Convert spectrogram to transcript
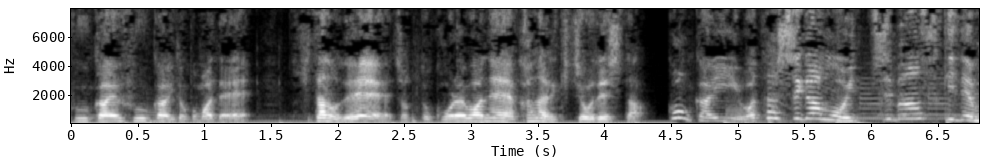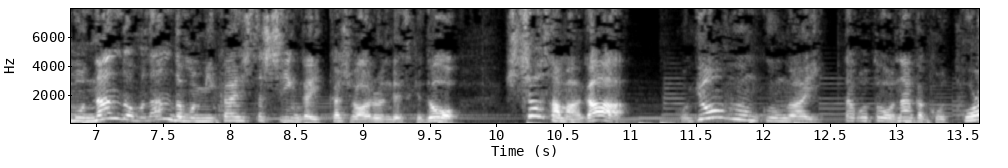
風海風海とこまで来たので、ちょっとこれはね、かなり貴重でした。今回、私がもう一番好きでもう何度も何度も見返したシーンが一箇所あるんですけど、秘書様が、4分くんが言ったことをなんかこう捉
